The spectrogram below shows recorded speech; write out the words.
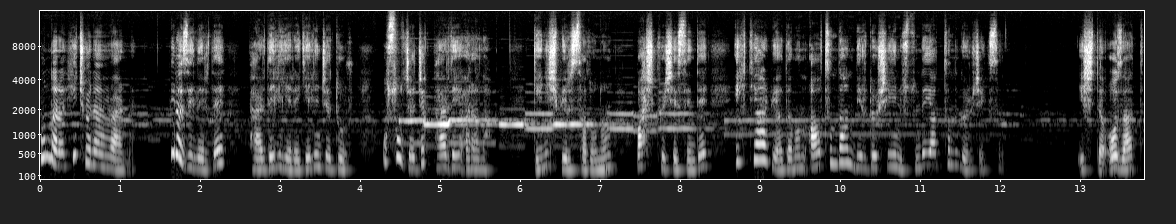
Bunlara hiç önem verme. Biraz ileride perdeli yere gelince dur. Usulcacık perdeyi arala. Geniş bir salonun baş köşesinde ihtiyar bir adamın altından bir döşeğin üstünde yattığını göreceksin. İşte o zat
